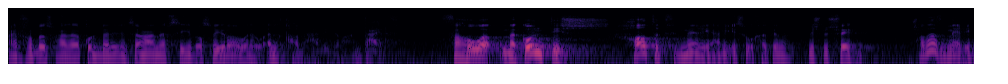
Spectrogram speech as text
عارف ربنا سبحانه وتعالى يقول بل الإنسان على نفسه بصيرة ولو ألقى معاذيره أنت عارف. فهو ما كنتش حاطط في دماغي يعني إيه سوء خاتمة؟ مش مش فاهم. مش حاططها في دماغي.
